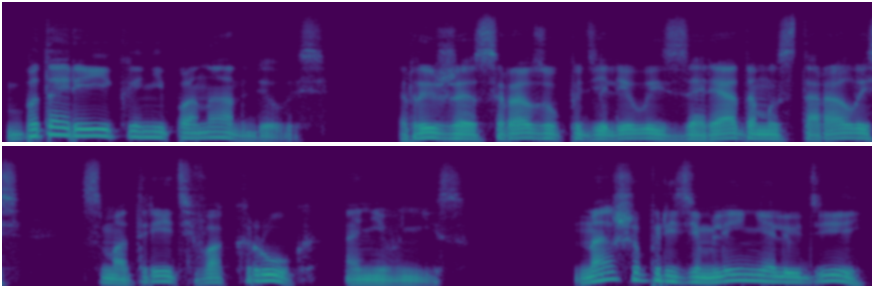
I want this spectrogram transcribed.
Батарейка не понадобилась. Рыжая сразу поделилась зарядом и старалась смотреть вокруг, а не вниз. Наше приземление людей,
